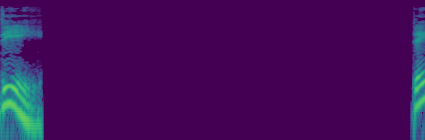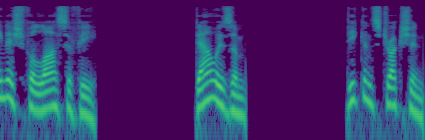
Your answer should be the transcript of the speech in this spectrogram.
D. Danish philosophy Daoism Deconstruction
